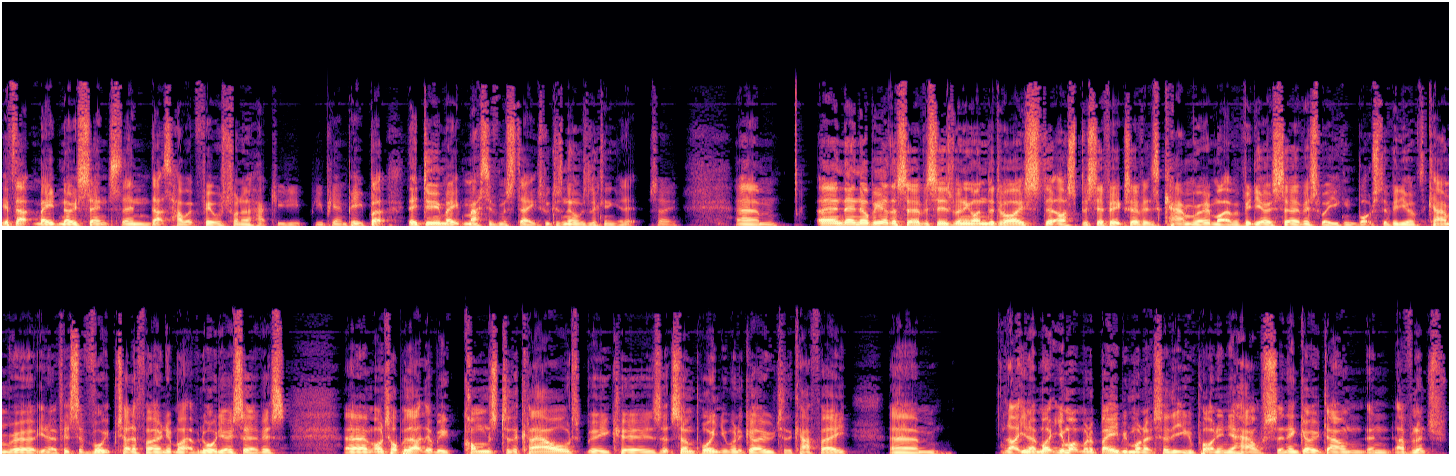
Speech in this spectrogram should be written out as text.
if that made no sense, then that's how it feels trying to hack UPnP. But they do make massive mistakes because no one's looking at it. So, um, and then there'll be other services running on the device that are specific. So if it's a camera, it might have a video service where you can watch the video of the camera. You know, if it's a VoIP telephone, it might have an audio service. Um, on top of that, there'll be comms to the cloud because at some point you want to go to the cafe. Um, like, you know, you might want a baby monitor that you can put on in your house and then go down and have lunch,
